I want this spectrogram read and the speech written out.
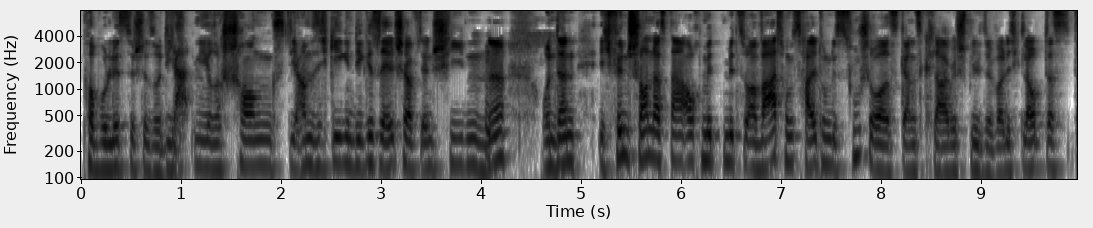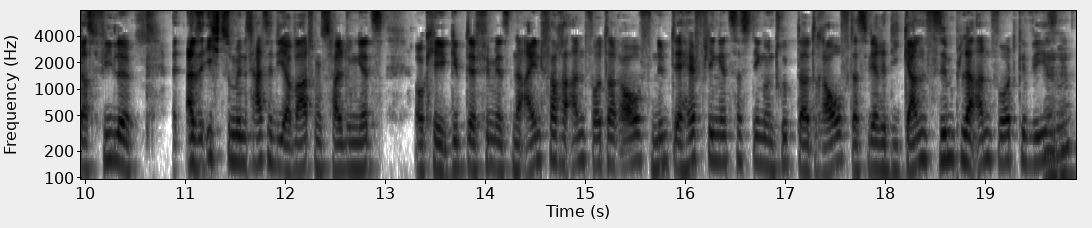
populistische, so, die hatten ihre Chance, die haben sich gegen die Gesellschaft entschieden, ne? Und dann, ich finde schon, dass da auch mit, mit so Erwartungshaltung des Zuschauers ganz klar gespielt wird, weil ich glaube, dass, dass viele, also ich zumindest hatte die Erwartungshaltung jetzt, okay, gibt der Film jetzt eine einfache Antwort darauf, nimmt der Häftling jetzt das Ding und drückt da drauf, das wäre die ganz simple Antwort gewesen.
